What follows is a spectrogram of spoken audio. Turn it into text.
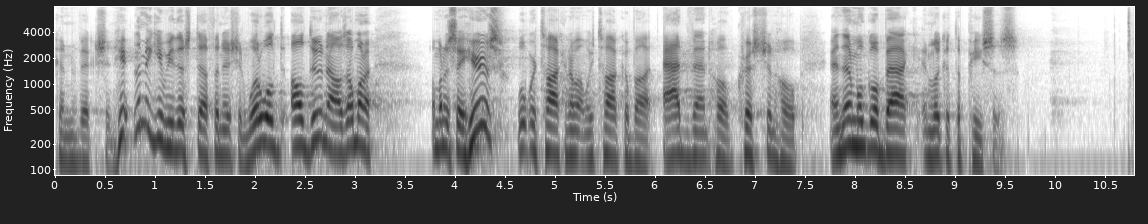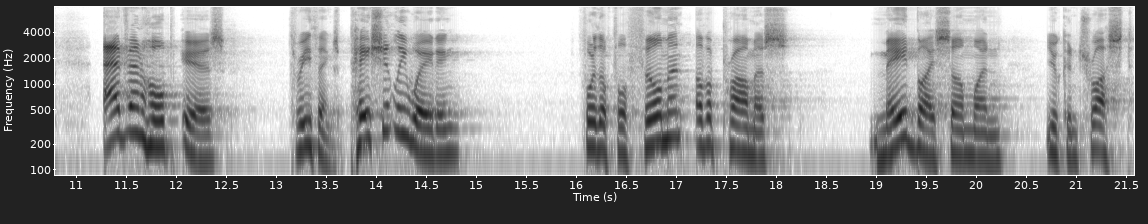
conviction. Here, let me give you this definition. What we'll, I'll do now is I'm going to I'm going to say, here's what we're talking about when we talk about Advent hope, Christian hope, and then we'll go back and look at the pieces. Advent hope is three things patiently waiting for the fulfillment of a promise made by someone you can trust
